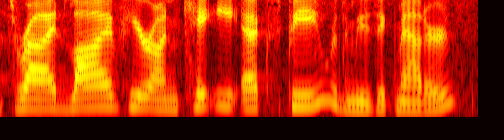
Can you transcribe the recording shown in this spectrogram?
That's Ride live here on KEXP, where the music matters.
